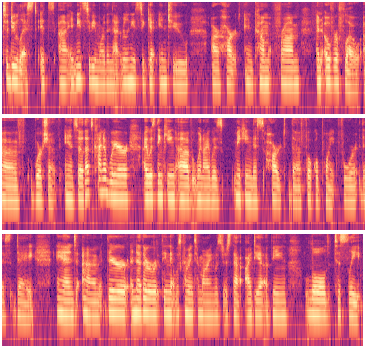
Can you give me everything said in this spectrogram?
to-do list. It's uh, it needs to be more than that. It really needs to get into our heart and come from an overflow of worship. And so that's kind of where I was thinking of when I was making this heart the focal point for this day. And um, there, another thing that was coming to mind was just that idea of being lulled to sleep.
